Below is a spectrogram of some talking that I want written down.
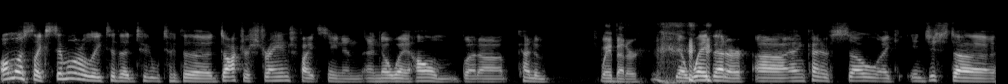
almost like similarly to the to, to the doctor strange fight scene in, in no way home but uh kind of way better yeah way better uh and kind of so like it just uh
